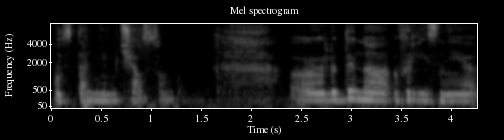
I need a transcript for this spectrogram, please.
останнім часом. Е, Людина в різні е,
